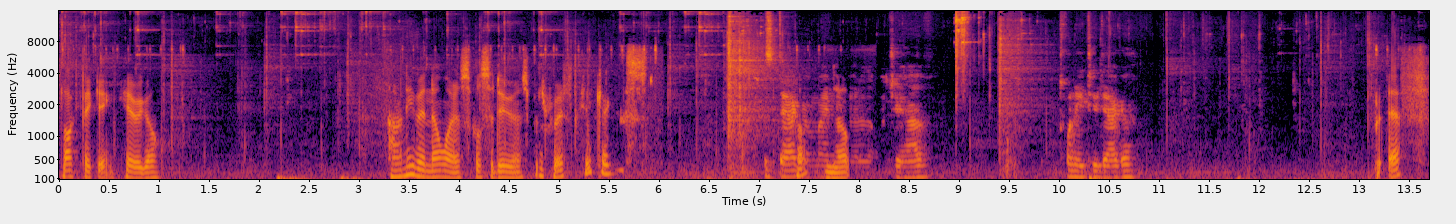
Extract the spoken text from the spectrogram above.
Lockpicking. Here we go. I don't even know what I'm supposed to do. I'm supposed to right click, I guess. This dagger Oh, might nope. be better than what you have. 22 dagger. F?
